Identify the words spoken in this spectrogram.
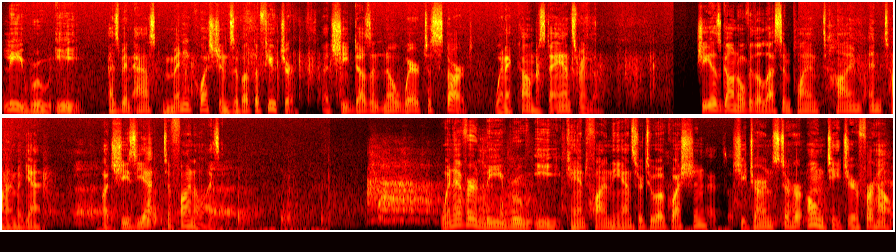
Li Ruyi has been asked many questions about the future that she doesn't know where to start when it comes to answering them. She has gone over the lesson plan time and time again, but she's yet to finalize it. Whenever Li Ruyi can't find the answer to a question, she turns to her own teacher for help.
